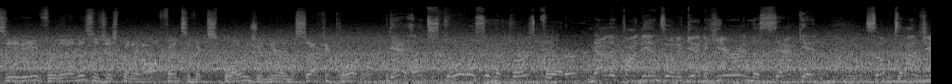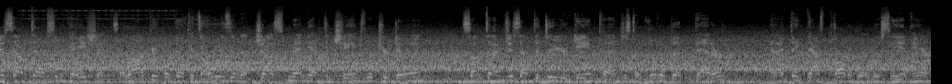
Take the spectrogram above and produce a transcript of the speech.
CD for them, this has just been an offensive explosion here in the second quarter. Yeah, held scoreless in the first quarter. Now they find the end zone again here in the second. sometimes you just have to have some patience. A lot of people think it's always an adjustment. You have to change what you're doing. Sometimes you just have to do your game plan just a little bit better, and I think that's part of what we're seeing here.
